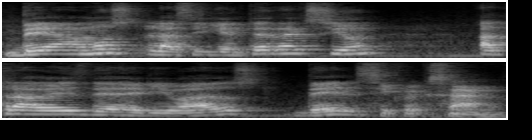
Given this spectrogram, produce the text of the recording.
Veamos la siguiente reacción a través de derivados del ciclohexano.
